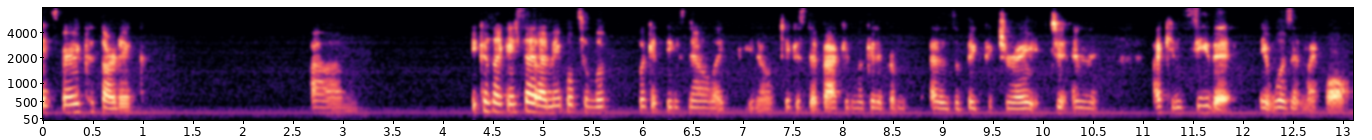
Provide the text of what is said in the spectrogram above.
It's very cathartic. Um, because, like I said, I'm able to look look at things now, like you know, take a step back and look at it from as a big picture, right? To, and I can see that it wasn't my fault.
